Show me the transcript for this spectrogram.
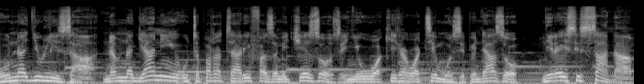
Unajiuliza namna gani utapata taarifa za michezo zenye uhakika kwa timu zipendazo? Ni rahisi sana.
